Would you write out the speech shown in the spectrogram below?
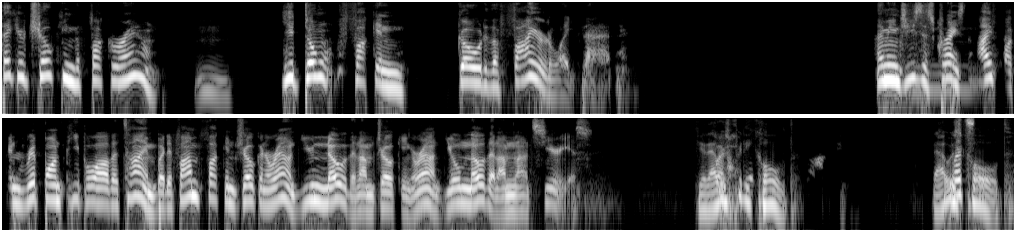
that you're joking the fuck around. Mm. You don't fucking go to the fire like that. I mean, Jesus Christ, I fucking rip on people all the time, but if I'm fucking joking around, you know that I'm joking around. You'll know that I'm not serious. Yeah, that was pretty cold. That was Let's- cold.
